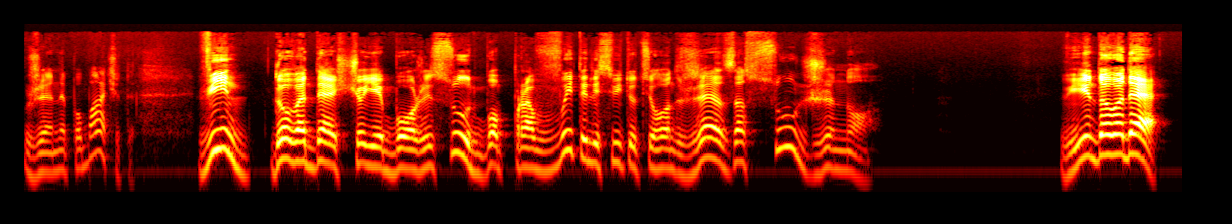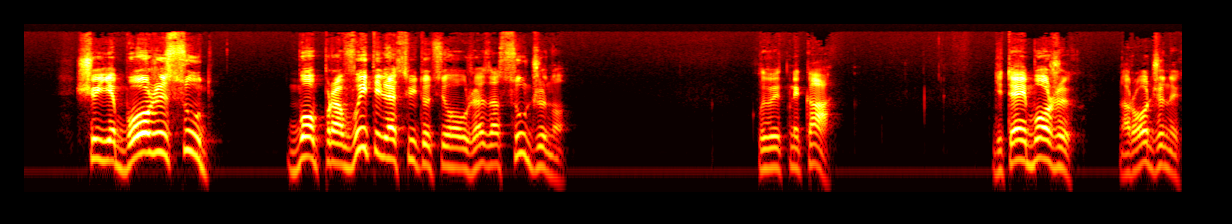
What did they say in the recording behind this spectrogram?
вже не побачите. Він доведе, що є Божий суд, бо правителі світу цього вже засуджено. Він доведе, що є Божий суд, бо правителя світу цього вже засуджено. Клеветника, дітей Божих, народжених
